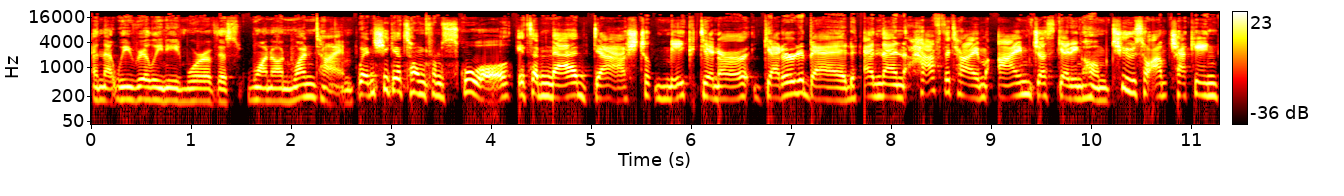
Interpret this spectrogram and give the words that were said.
and that we really need more of this one on one time. When she gets home from school, it's a mad dash to make dinner, get her to bed, and then half the time I'm just getting home too. So I'm checking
